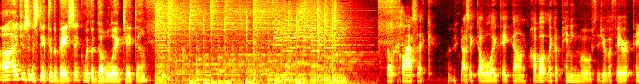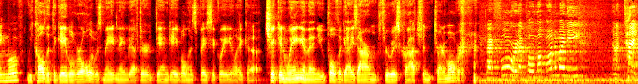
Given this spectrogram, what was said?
Uh, I just gonna stick to the basic with a double leg takedown. Classic. Classic double leg takedown. How about like a pinning move? Did you have a favorite pinning move? We called it the Gable roll. It was made named after Dan Gable, and it's basically like a chicken wing, and then you pull the guy's arm through his crotch and turn him over. Drive forward. I pull him up onto my knee, and I'm tight.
